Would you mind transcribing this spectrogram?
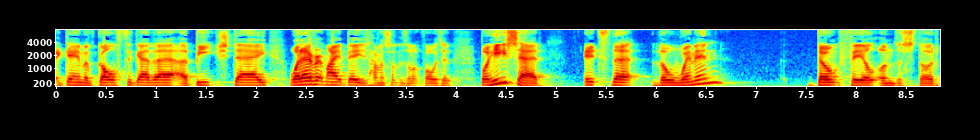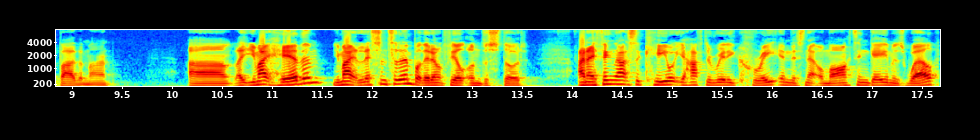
a game of golf together, a beach day, whatever it might be, just having something to look forward to. But he said it's that the women don't feel understood by the man. Um, like you might hear them, you might listen to them, but they don't feel understood. And I think that's the key. What you have to really create in this network marketing game as well,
